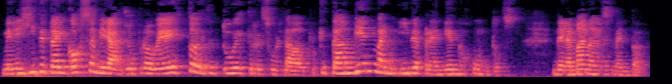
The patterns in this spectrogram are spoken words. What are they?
me dijiste tal cosa, mira, yo probé esto, esto tuve este resultado, porque también van a ir aprendiendo juntos de la mano de ese mentor.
